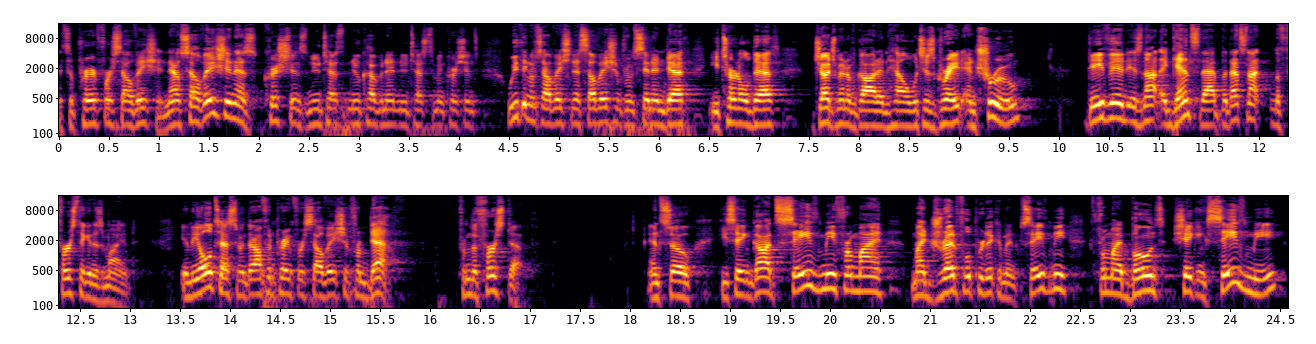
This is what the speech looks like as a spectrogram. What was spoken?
It's a prayer for salvation. Now, salvation as Christians, New, Test- New Covenant, New Testament Christians, we think of salvation as salvation from sin and death, eternal death, judgment of God and hell, which is great and true. David is not against that, but that's not the first thing in his mind. In the Old Testament, they're often praying for salvation from death, from the first death. And so he's saying, God, save me from my, my dreadful predicament. Save me from my bones shaking. Save me,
